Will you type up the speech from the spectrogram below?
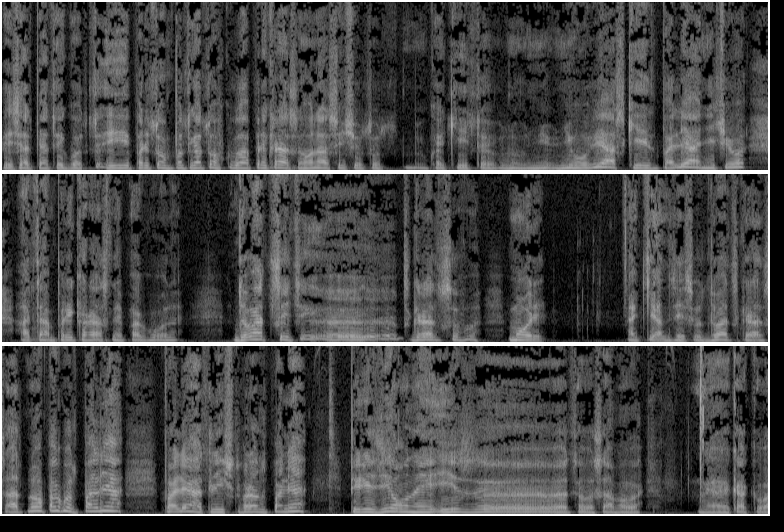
65-й год. И при том подготовка была прекрасная. У нас еще тут какие-то ну, неувязки, поля, ничего, а там прекрасная погода. 20 э, градусов море. Океан здесь вот 20 градусов. Одно погода, поля, поля отлично. Правда, поля переделаны из э, этого самого, э, как его,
